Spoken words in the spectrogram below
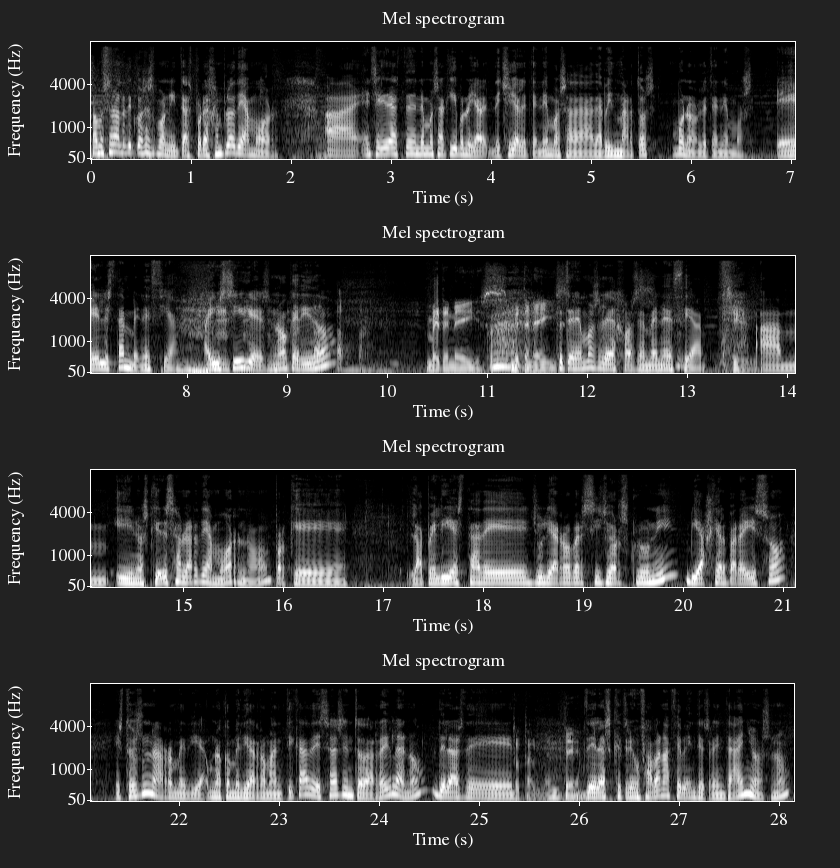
Vamos a hablar de cosas bonitas, por ejemplo, de amor. Ah, enseguida tenemos aquí, bueno, ya, de hecho ya le tenemos a David Martos. Bueno, le tenemos. Él está en Venecia. Ahí sigues, ¿no, querido? Me tenéis, me tenéis. Te tenemos lejos, en Venecia. Sí. Am, y nos quieres hablar de amor, ¿no? Porque la peli esta de Julia Roberts y George Clooney, Viaje al Paraíso, esto es una, romedia- una comedia romántica de esas en toda regla, ¿no? De las de... Totalmente. De las que triunfaban hace 20 o 30 años, ¿no?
